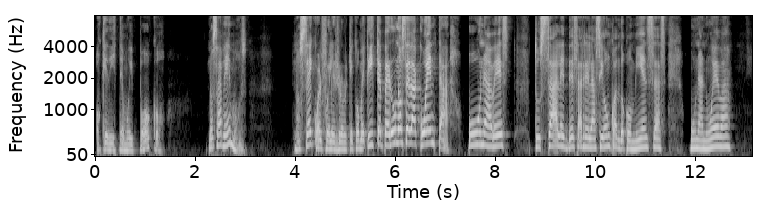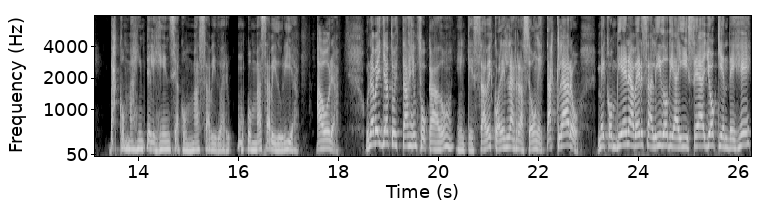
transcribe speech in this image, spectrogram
o que diste muy poco. No sabemos. No sé cuál fue el error que cometiste, pero uno se da cuenta una vez tú sales de esa relación cuando comienzas una nueva, vas con más inteligencia, con más. Con más sabiduría. Ahora, una vez ya tú estás enfocado en que sabes cuál es la razón, estás claro, me conviene haber salido de ahí, sea yo quien dejé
